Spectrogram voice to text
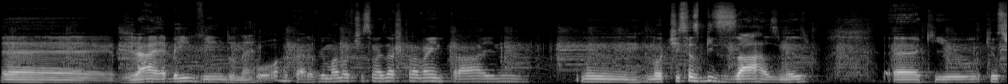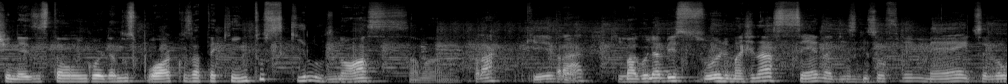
É, já é bem-vindo, né? Porra, cara, eu vi uma notícia, mas acho que ela vai entrar aí num, num notícias bizarras mesmo. É que, o, que os chineses estão engordando os porcos até 500 quilos. Nossa, mano, pra quê, velho? quê? Bagulho absurdo. Imagina a cena de que sofrimento, você vê o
